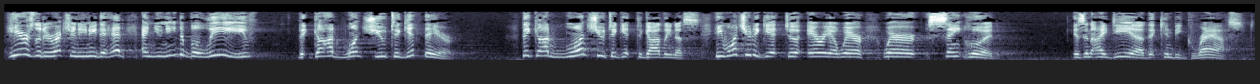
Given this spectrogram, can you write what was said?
here's the direction you need to head, and you need to believe that God wants you to get there. That God wants you to get to godliness. He wants you to get to an area where, where sainthood is an idea that can be grasped.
